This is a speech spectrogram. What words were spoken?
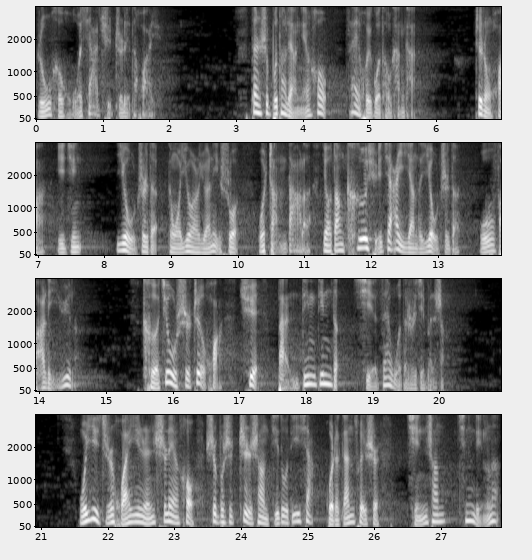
如何活下去”之类的话语。但是不到两年后再回过头看看，这种话已经幼稚的跟我幼儿园里说我长大了要当科学家一样的幼稚的无法理喻了。可就是这话却板钉钉的写在我的日记本上。我一直怀疑人失恋后是不是智商极度低下，或者干脆是情商清零了，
